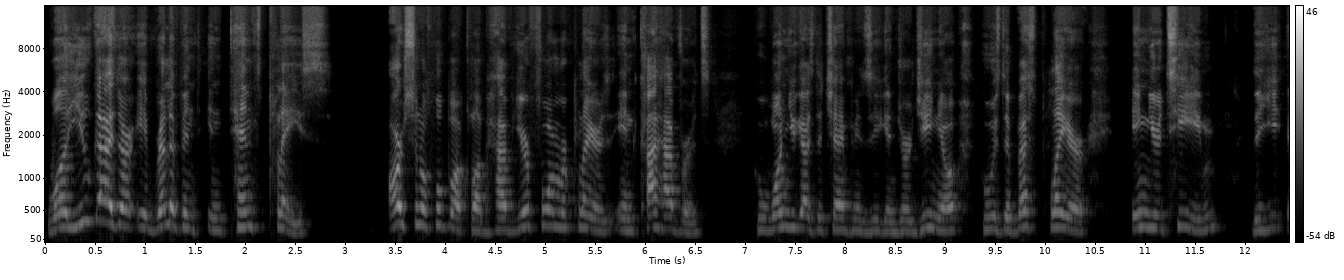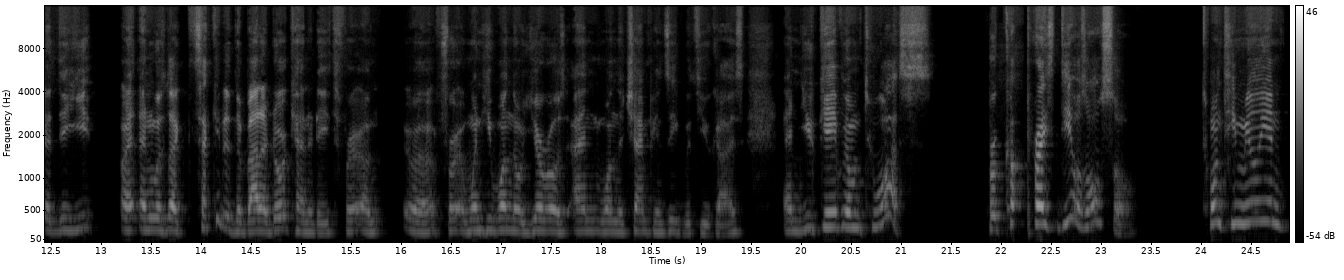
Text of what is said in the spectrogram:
While you guys are irrelevant in 10th place, Arsenal Football Club have your former players in Kai Havertz, who won you guys the Champions League, and Jorginho, who is the best player in your team the the and was like second in the Ballon d'Or candidates for um uh, for when he won the Euros and won the Champions League with you guys, and you gave him to us for cut price deals also. 20 million,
